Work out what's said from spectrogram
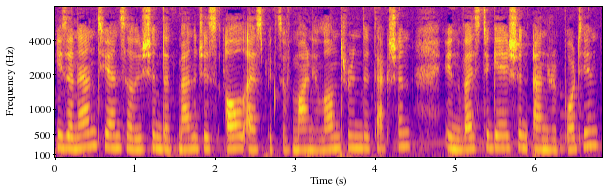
is an end to end solution that manages all aspects of money laundering detection, investigation, and reporting,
